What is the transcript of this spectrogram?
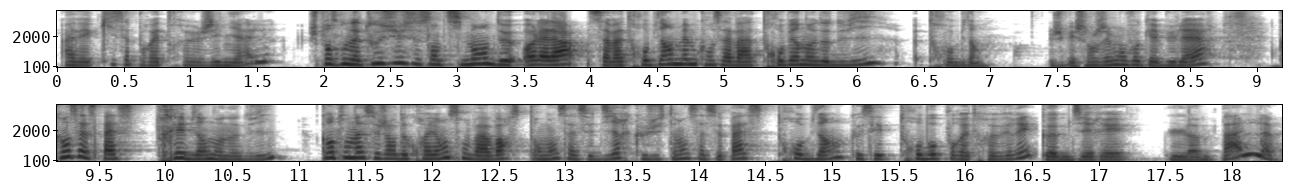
avec qui ça pourrait être génial, je pense qu'on a tous eu ce sentiment de oh là là, ça va trop bien, même quand ça va trop bien dans notre vie, trop bien. Je vais changer mon vocabulaire. Quand ça se passe très bien dans notre vie, quand on a ce genre de croyance, on va avoir tendance à se dire que justement ça se passe trop bien, que c'est trop beau pour être vrai, comme dirait l'homme pâle.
